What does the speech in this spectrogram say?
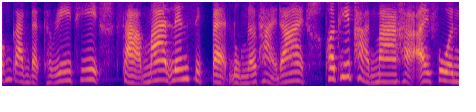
ต้องการแบตเตอรี่ที่สามารถเล่น 18 หลุมแล้วถ่ายได้ เพราะที่ผ่านมาค่ะ iPhone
